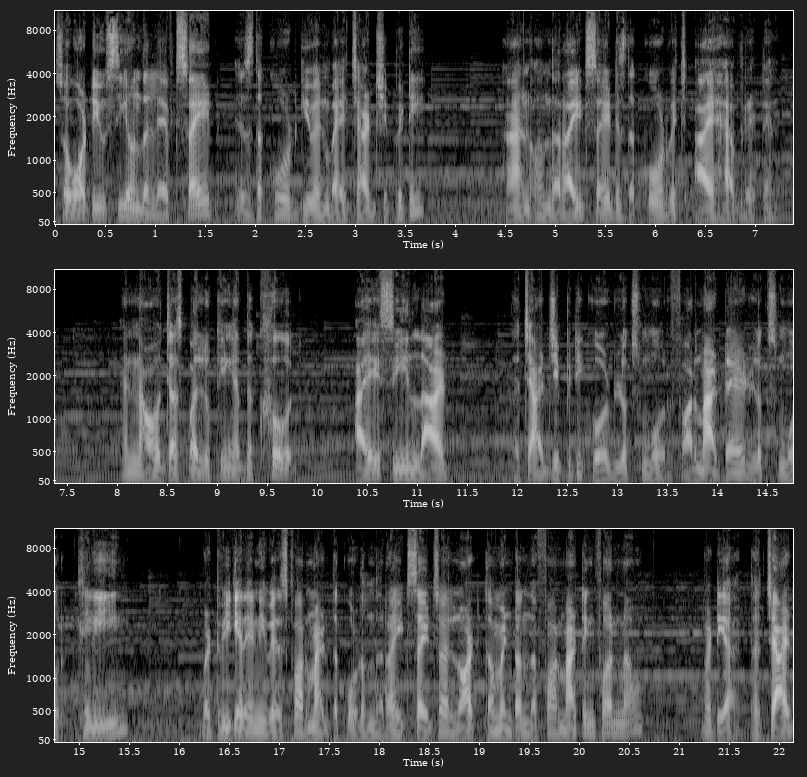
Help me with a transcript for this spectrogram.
So what you see on the left side is the code given by ChatGPT and on the right side is the code which I have written. And now just by looking at the code, I feel that the ChatGPT code looks more formatted, looks more clean, but we can anyways format the code on the right side. So I'll not comment on the formatting for now. But yeah, the chat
